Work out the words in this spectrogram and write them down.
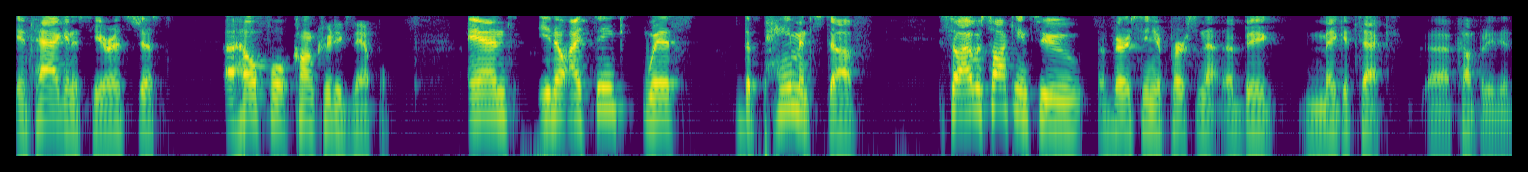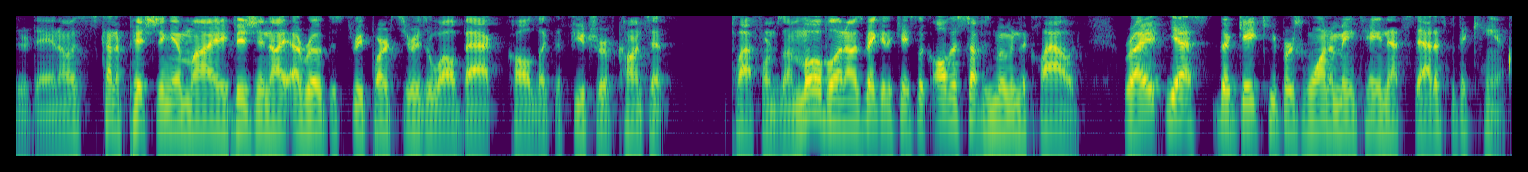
antagonist here. It's just a helpful, concrete example. And, you know, I think with the payment stuff, so I was talking to a very senior person at a big mega tech uh, company the other day, and I was kind of pitching in my vision. I, I wrote this three part series a while back called like the future of content platforms on mobile. And I was making the case, look, all this stuff is moving to the cloud, right? Yes, the gatekeepers want to maintain that status, but they can't.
